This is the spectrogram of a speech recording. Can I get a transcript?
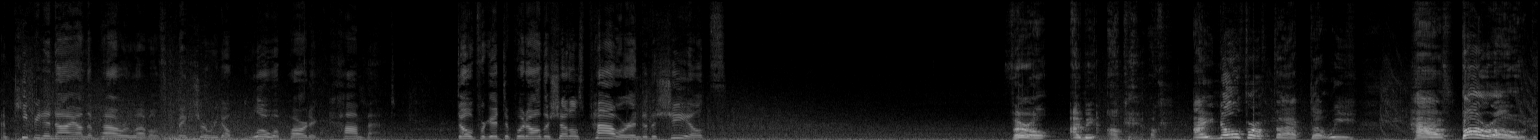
I'm keeping an eye on the power levels to make sure we don't blow apart in combat. Don't forget to put all the shuttle's power into the shields. Veril, I mean, okay, okay. I know for a fact that we have borrowed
